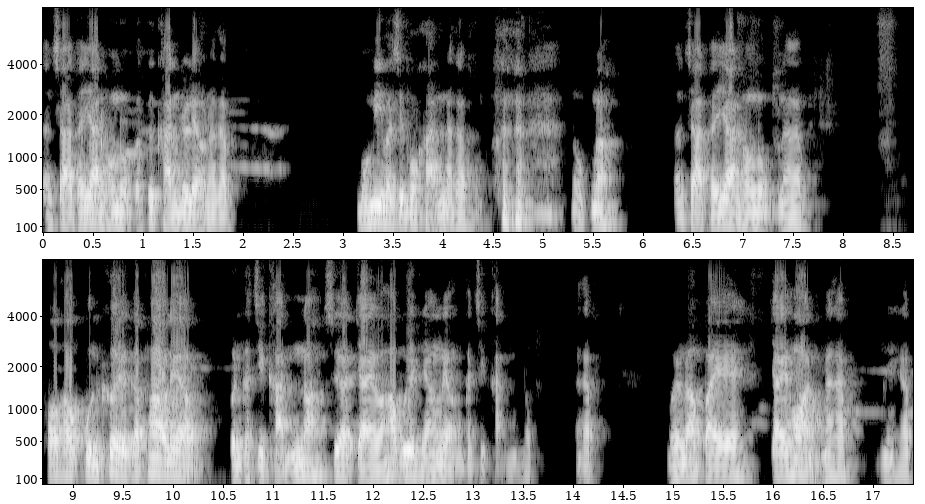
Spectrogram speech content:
สัญชาตญาณของนกก็คือขันอยู่แล้วนะครับบ่มีว่าสิบ่ขันนะครับ นกเนาะสัญชาตญาณของนกนะครับพอเขาคุ้นเคยกับเฮาแล้วเพิ่นก็สิขันเนาะเชื่อใจว่าเฮาบ่เฮ็ดหยังแล้วมันก็สิขันนกนะครับ เมื่อเราไปใจฮ้อนนะครับนี่ครับ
